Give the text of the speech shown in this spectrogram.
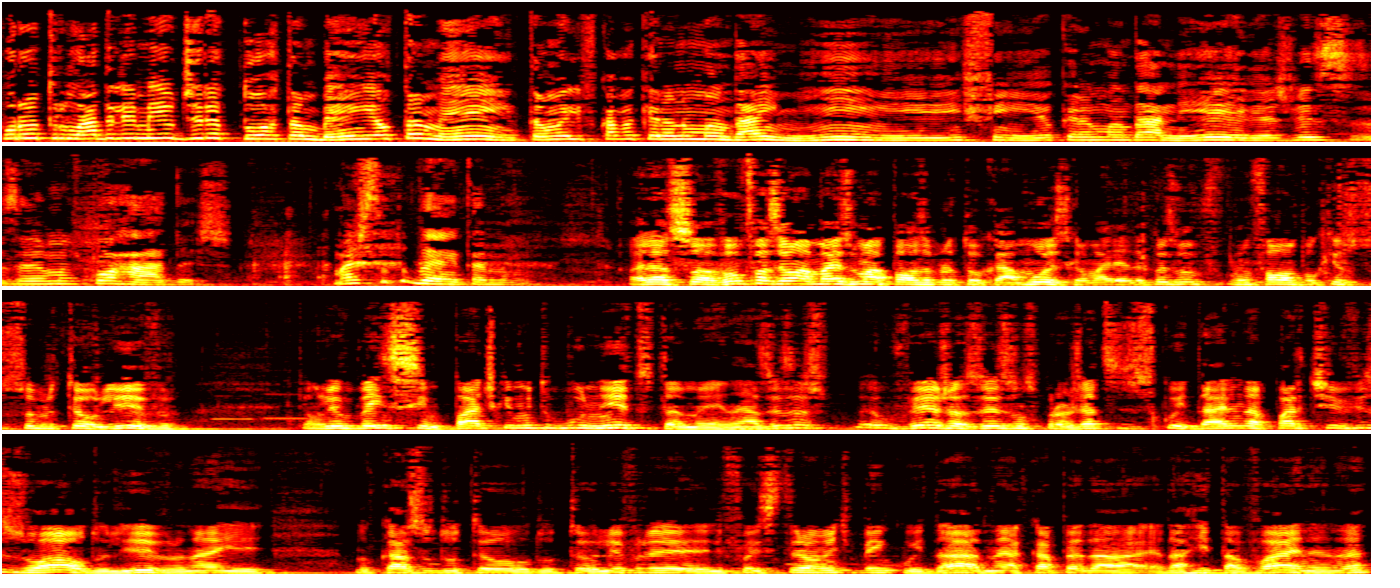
Por outro lado, ele é meio diretor também, e eu também. Então ele ficava querendo mandar em mim, e, enfim, eu querendo mandar nele, às vezes é umas porradas. Mas tudo bem também. Olha só, vamos fazer uma, mais uma pausa para tocar a música, Maria. Depois vamos falar um pouquinho sobre o teu livro, que é um livro bem simpático e muito bonito também, né? Às vezes eu vejo, às vezes, uns projetos descuidarem da parte visual do livro, né? E no caso do teu, do teu livro, ele, ele foi extremamente bem cuidado, né? A capa é da, é da Rita Weiner, né?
